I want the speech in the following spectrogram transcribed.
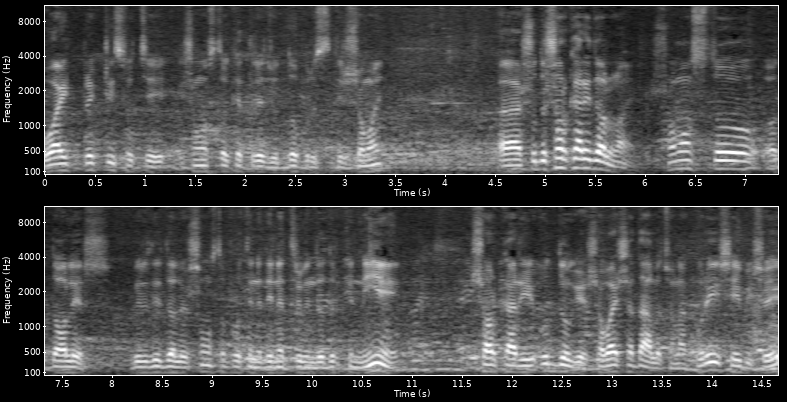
ওয়াইড প্র্যাকটিস হচ্ছে এই সমস্ত ক্ষেত্রে যুদ্ধ পরিস্থিতির সময়। শুধু সরকারি দল নয়, সমস্ত দলের, বিরোধী দলের সমস্ত প্রতিনিধি নেতৃবৃন্দদেরকে নিয়ে সরকারি উদ্যোগে সবার সাথে আলোচনা করেই সেই বিষয়ে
